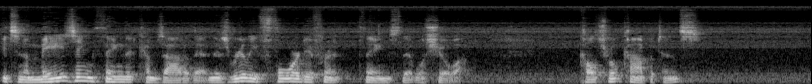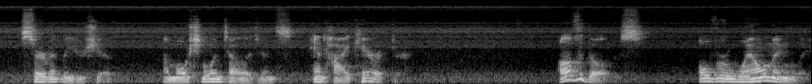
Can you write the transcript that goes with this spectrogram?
it's an amazing thing that comes out of that. And there's really four different things that will show up cultural competence, servant leadership, emotional intelligence, and high character. Of those, overwhelmingly,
